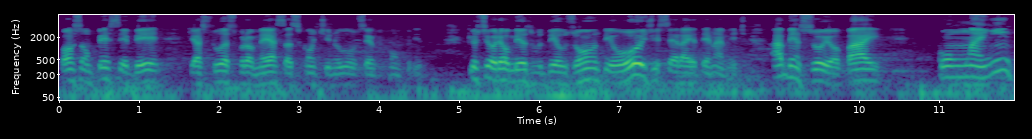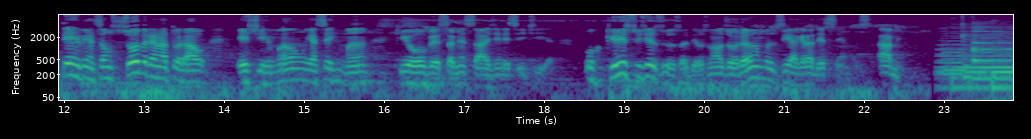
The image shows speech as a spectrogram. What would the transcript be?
possam perceber que as tuas promessas continuam sendo cumpridas. Que o Senhor é o mesmo Deus ontem, hoje e será eternamente. Abençoe, ó Pai, com uma intervenção sobrenatural este irmão e essa irmã que ouve essa mensagem nesse dia. Por Cristo Jesus, ó Deus, nós oramos e agradecemos. Amém.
